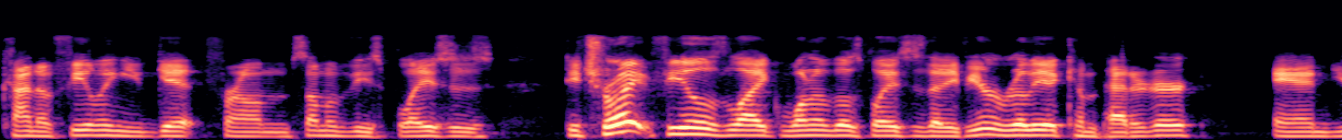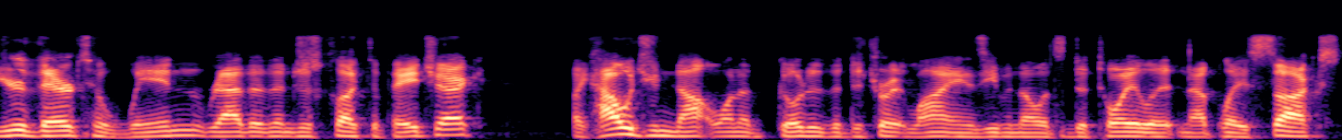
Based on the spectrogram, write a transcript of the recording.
kind of feeling you get from some of these places. Detroit feels like one of those places that if you're really a competitor and you're there to win rather than just collect a paycheck, like, how would you not want to go to the Detroit Lions, even though it's the toilet and that place sucks?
